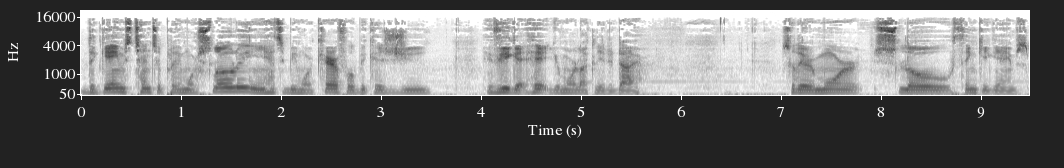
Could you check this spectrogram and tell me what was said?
the games tend to play more slowly, and you have to be more careful because you, if you get hit, you're more likely to die. So they're more slow, thinky games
